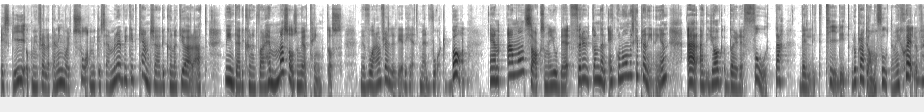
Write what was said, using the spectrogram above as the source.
SGI och min föräldrapenning varit så mycket sämre vilket kanske hade kunnat göra att vi inte hade kunnat vara hemma så som vi har tänkt oss med vår föräldraledighet med vårt barn. En annan sak som jag gjorde, förutom den ekonomiska planeringen, är att jag började fota väldigt tidigt. Och då pratar jag om att fota mig själv.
